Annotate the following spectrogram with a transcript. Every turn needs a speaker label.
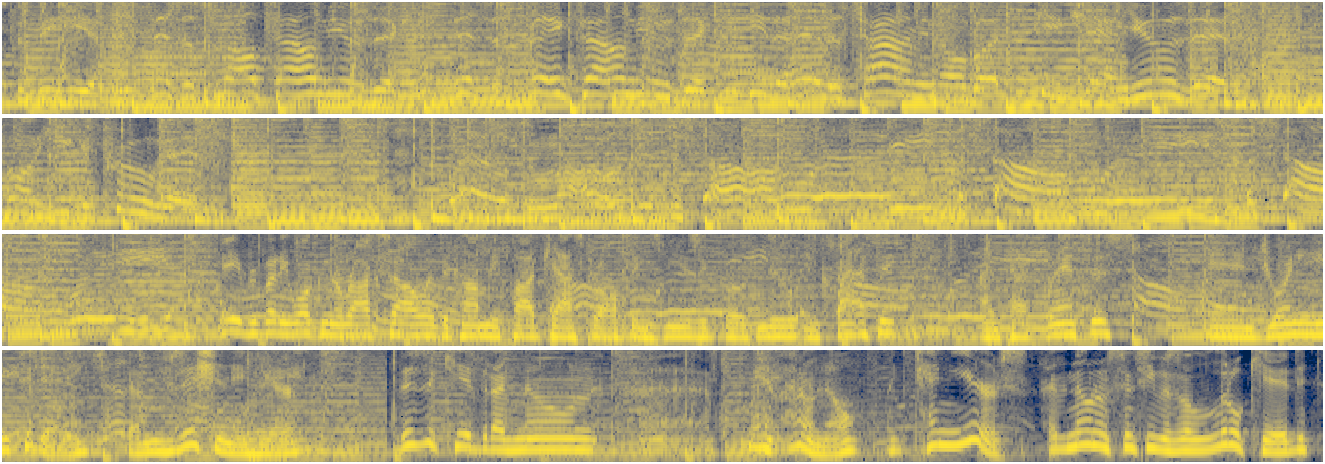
Speaker 1: what to be. This is small town music. This is big town music. He's ahead of his time, you know, but he can't use it. If only he could prove it. Well, tomorrow's just a song away, a song away, a song away.
Speaker 2: Hey, everybody, welcome to Rock Solid, the comedy podcast for all things music, both new and classic. I'm Pat Francis, and joining me today, got a musician in here. This is a kid that I've known, uh, man, I don't know, like 10 years. I've known him since he was a little kid,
